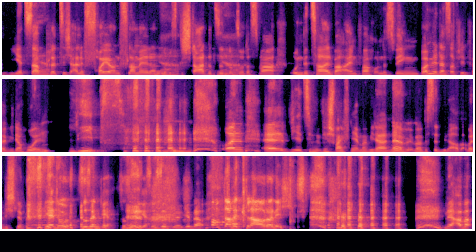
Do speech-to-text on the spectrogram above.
wie jetzt da plötzlich alle Feuer und Flamme dann losgestartet sind und so. Das war unbezahlbar einfach. Und deswegen wollen wir das auf jeden Fall wiederholen lieb's. und äh, wir, wir, schweifen ja immer wieder, ne, immer ein bisschen wieder ab, aber nicht schlimm. ja, du, so sind wir. So sind wir, so sind wir genau. Kommt damit klar oder nicht? ne, aber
